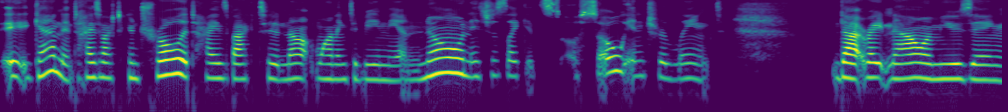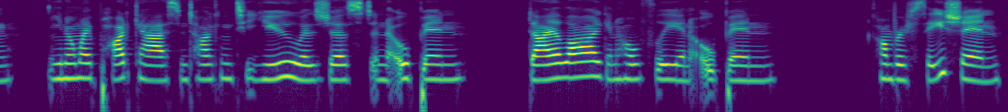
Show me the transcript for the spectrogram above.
it, again, it ties back to control. It ties back to not wanting to be in the unknown. It's just like, it's so, so interlinked that right now I'm using, you know, my podcast and talking to you as just an open dialogue and hopefully an open conversation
